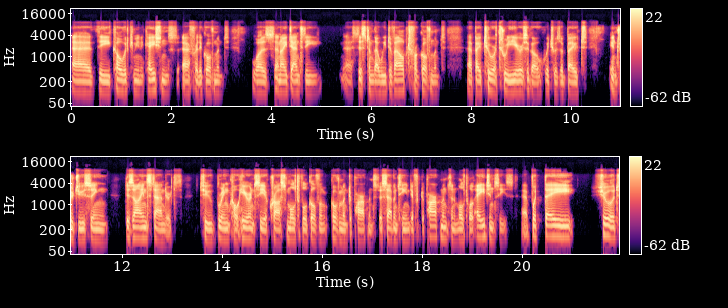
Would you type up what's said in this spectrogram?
uh, the COVID communications uh, for the government was an identity uh, system that we developed for government about two or three years ago, which was about introducing design standards to bring coherency across multiple government government departments. There's 17 different departments and multiple agencies, uh, but they should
